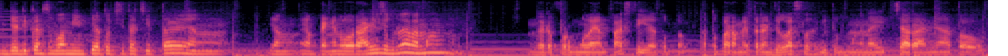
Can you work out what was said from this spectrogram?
menjadikan sebuah mimpi atau cita-cita yang yang yang pengen lo raih sebenarnya memang nggak ada formula yang pasti atau atau parameter yang jelas lah gitu mengenai caranya atau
